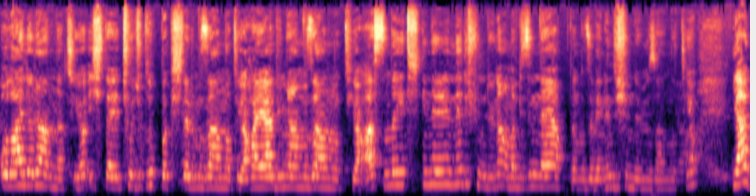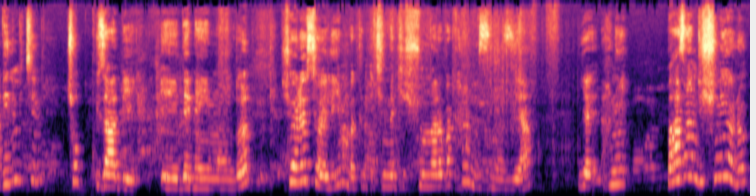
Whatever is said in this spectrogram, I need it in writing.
olayları anlatıyor. İşte çocukluk bakışlarımızı anlatıyor. Hayal dünyamızı anlatıyor. Aslında yetişkinlerin ne düşündüğünü ama bizim ne yaptığımızı ve ne düşündüğümüzü anlatıyor. Ya benim için çok güzel bir e, deneyim oldu. Şöyle söyleyeyim bakın içindeki şunlara bakar mısınız ya? Ya hani bazen düşünüyorum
